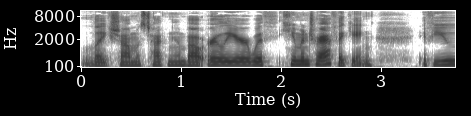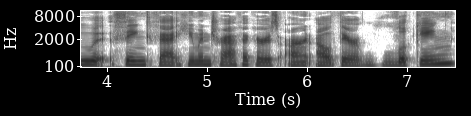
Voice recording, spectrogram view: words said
like Sean was talking about earlier with human trafficking. If you think that human traffickers aren't out there looking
